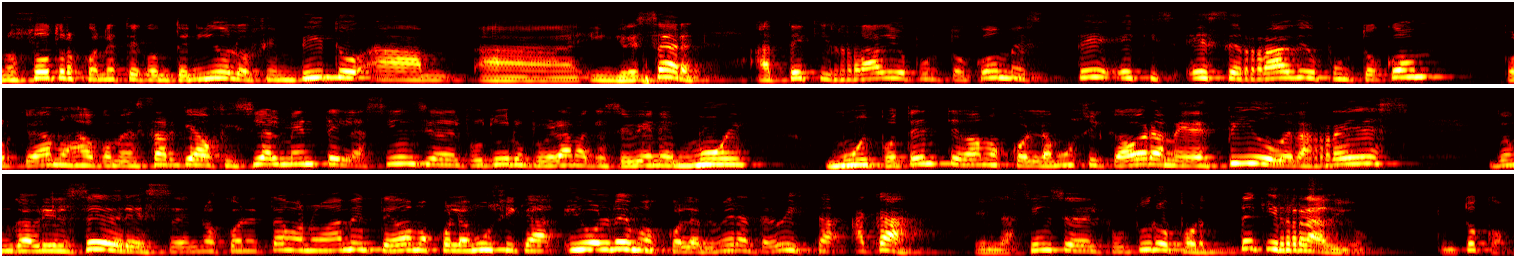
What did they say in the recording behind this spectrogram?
nosotros con este contenido, los invito a, ingresar a txradio.com, es txsradio.com, porque vamos a comenzar ya oficialmente La Ciencia del Futuro, un programa que se viene muy, muy potente. Vamos con la música ahora, me despido de las redes. Don Gabriel Cedres, nos conectamos nuevamente, vamos con la música y volvemos con la primera entrevista acá, en La Ciencia del Futuro por txradio.com.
